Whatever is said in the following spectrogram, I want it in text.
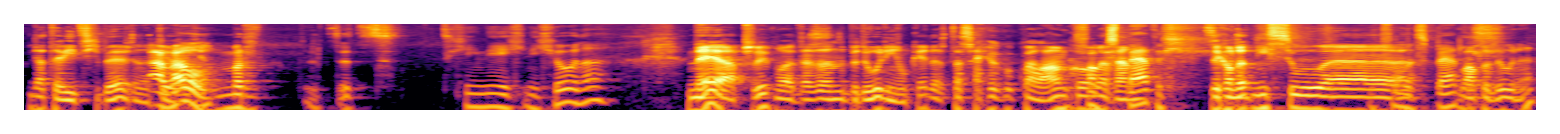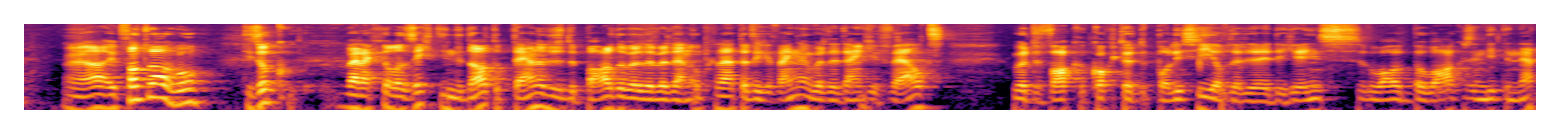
dat er iets gebeurde Ah, natuurlijk. wel, hè. maar het, het, het ging niet, niet goed, hè. Nee, absoluut, maar dat is dan de bedoeling ook. Hè. Dat, dat zag ik ook wel Ik vond aankomen. Van, spijtig. ze gaan het niet zo eh, Ik vond het spijtig. laten doen. Hè. Ja, ik vond het wel goed. Het is ook, wat je al zegt, inderdaad, op het einde, dus de paarden werden, werden dan opgeleid door de gevangenen, werden dan geveild, werden vaak gekocht door de politie of door de, de grensbewakers en dit en dat.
